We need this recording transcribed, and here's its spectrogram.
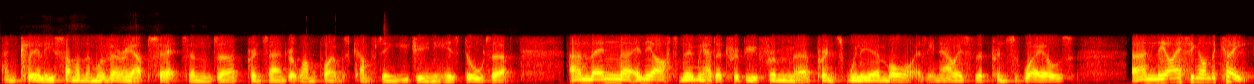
and clearly some of them were very upset. And uh, Prince Andrew at one point was comforting Eugenie, his daughter. And then uh, in the afternoon, we had a tribute from uh, Prince William, or as he now is, the Prince of Wales. And the icing on the cake,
